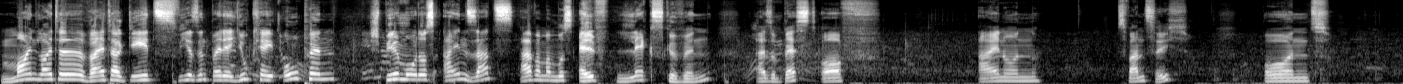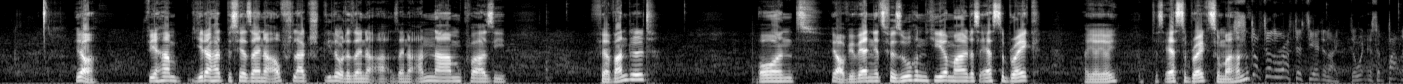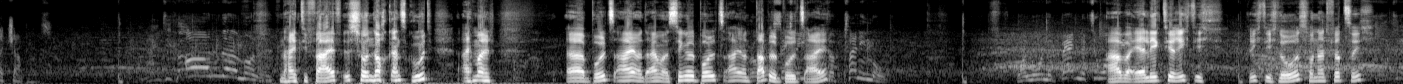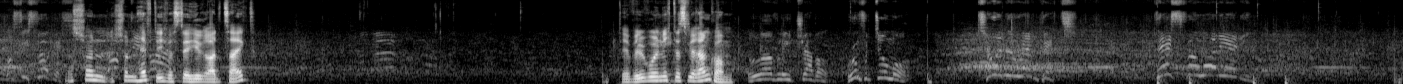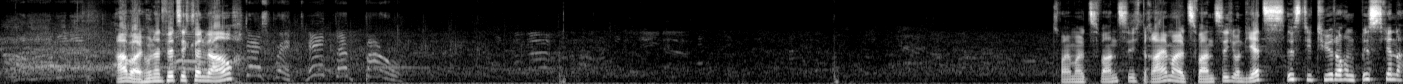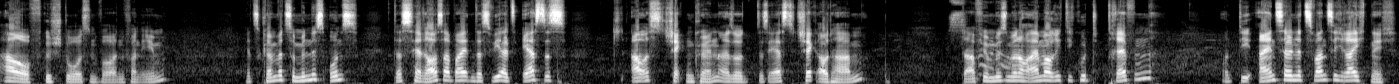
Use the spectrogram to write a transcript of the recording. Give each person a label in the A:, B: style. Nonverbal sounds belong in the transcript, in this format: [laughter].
A: Moin Leute, weiter geht's. Wir sind bei der UK Open. Spielmodus Einsatz, aber man muss 11 Legs gewinnen. Also Best of 21. Und ja, wir haben, jeder hat bisher seine Aufschlagspiele oder seine, seine Annahmen quasi verwandelt. Und ja, wir werden jetzt versuchen, hier mal das erste Break, aiaiai, das erste Break zu machen. 95 ist schon noch ganz gut. Einmal äh, Bullseye und einmal Single Bullseye und Double Bullseye. Aber er legt hier richtig, richtig los. 140. Das ist schon, schon heftig, was der hier gerade zeigt. Der will wohl nicht, dass wir rankommen. Aber 140 können wir auch. Zweimal 20, dreimal 20 und jetzt ist die Tür doch ein bisschen aufgestoßen worden von ihm. Jetzt können wir zumindest uns das herausarbeiten, dass wir als erstes auschecken können, also das erste Checkout haben. Dafür müssen wir noch einmal richtig gut treffen. Und die einzelne 20 reicht nicht.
